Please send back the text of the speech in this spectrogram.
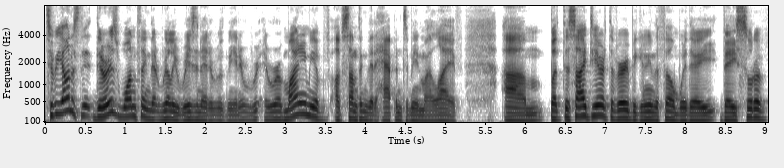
to be honest, th- there is one thing that really resonated with me, and it, re- it reminded me of, of something that happened to me in my life. Um, but this idea at the very beginning of the film, where they they sort of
